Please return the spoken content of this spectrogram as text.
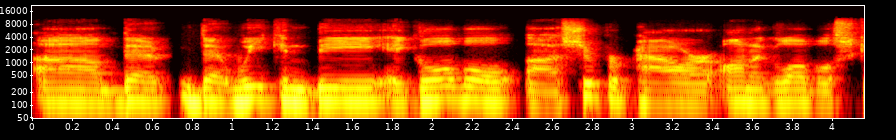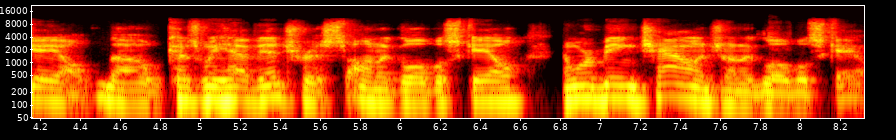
um, that that we can be a global uh, superpower on a global scale because uh, we have interests on a global scale and we're being challenged on a global scale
